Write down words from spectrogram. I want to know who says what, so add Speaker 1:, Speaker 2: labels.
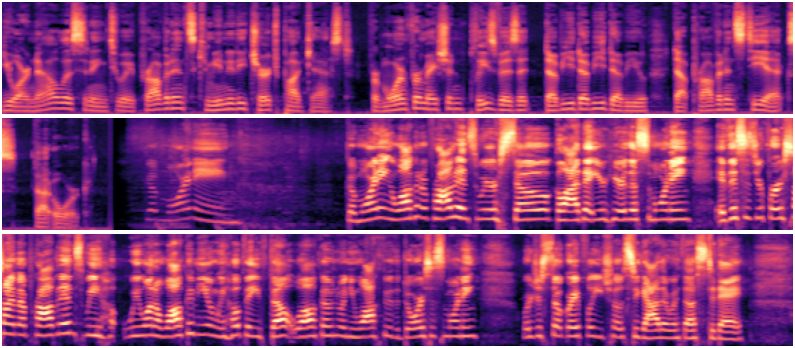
Speaker 1: You are now listening to a Providence Community Church podcast. For more information, please visit www.providencetx.org.
Speaker 2: Good morning. Good morning and welcome to Providence. We're so glad that you're here this morning. If this is your first time at Providence, we, we want to welcome you and we hope that you felt welcomed when you walked through the doors this morning. We're just so grateful you chose to gather with us today.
